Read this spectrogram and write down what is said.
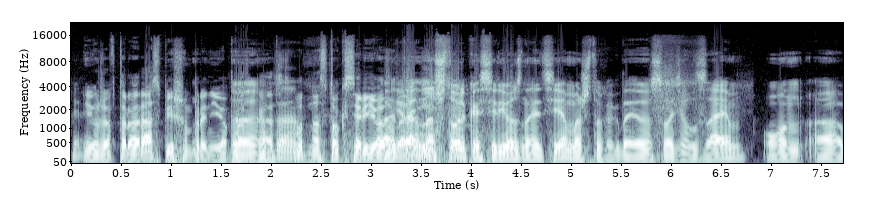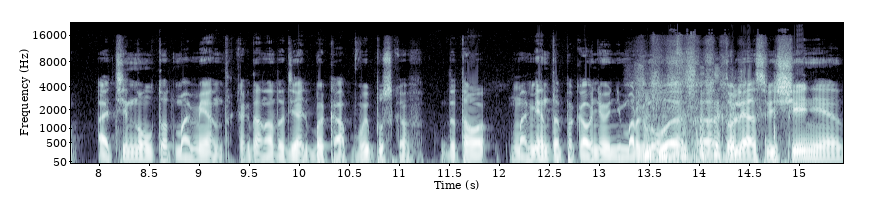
И уже второй раз пишем про нее Да. подкаст. Да. Вот настолько серьезно. Это настолько серьезная тема, что когда я сводил займ, он э, оттянул тот момент, когда надо делать бэкап выпусков, до того момента, пока у него не моргнуло э, то ли освещение,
